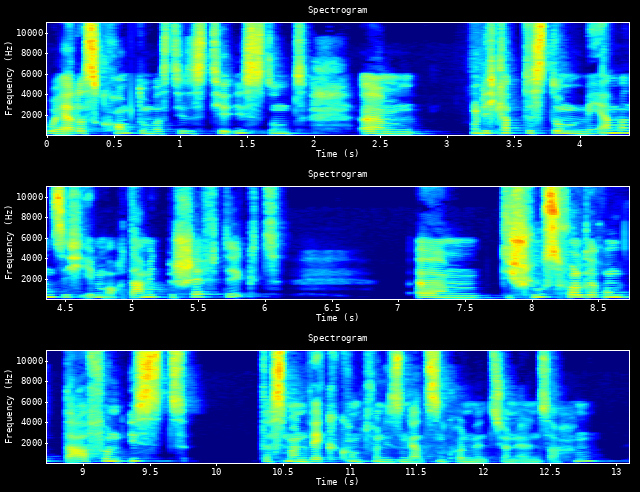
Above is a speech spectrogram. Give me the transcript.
woher das kommt und was dieses Tier ist. Und, ähm, und ich glaube, desto mehr man sich eben auch damit beschäftigt, ähm, die Schlussfolgerung davon ist, dass man wegkommt von diesen ganzen konventionellen Sachen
